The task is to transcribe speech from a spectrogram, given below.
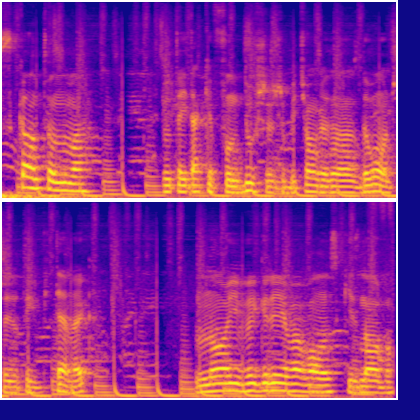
Skąd on ma tutaj takie fundusze, żeby ciągle do nas dołączyć do tych bitewek. No i wygrywa wąski znowu.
